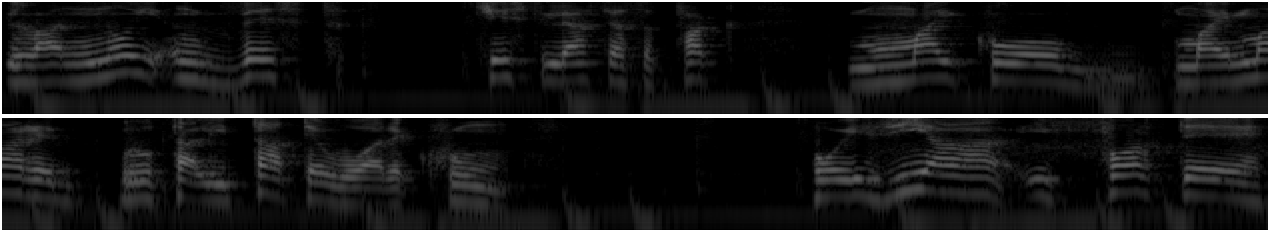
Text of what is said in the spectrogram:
la noi în vest chestiile astea să fac mai cu o mai mare brutalitate oarecum. Poezia e foarte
